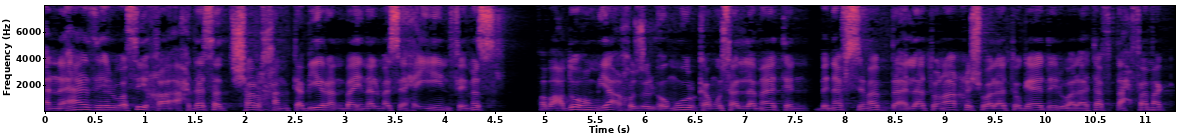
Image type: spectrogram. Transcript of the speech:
أن هذه الوثيقة أحدثت شرخا كبيرا بين المسيحيين في مصر فبعضهم يأخذ الأمور كمسلمات بنفس مبدأ لا تناقش ولا تجادل ولا تفتح فمك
